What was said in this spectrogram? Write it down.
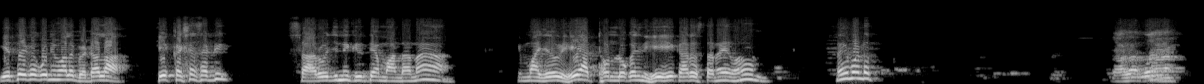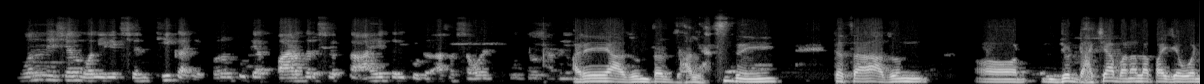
येतंय का कोणी मला भेटायला? हे कशासाठी? सार्वजनिकरित्या मांडा ना. की माझ्याजवळ हे अठ्ठावन्न लोकांनी हे हे कारस्थान आहे म्हणून. नाही म्हणत वन नेशन वन इलेक्शन ठीक आहे. परंतु त्यात पारदर्शकता आहे तरी कुठं? असा सवाल उद्धव ठाकरे अरे अजून तर झालंच नाही. त्याचा अजून जो ढाचा बनायला पाहिजे वन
